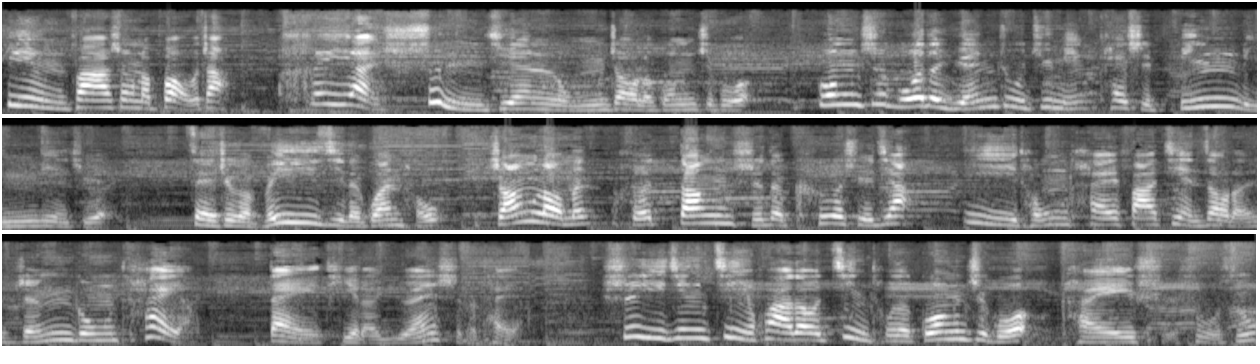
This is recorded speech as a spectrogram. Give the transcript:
并发生了爆炸，黑暗瞬间笼罩了光之国，光之国的原住居民开始濒临灭绝。在这个危急的关头，长老们和当时的科学家一同开发建造了人工太阳，代替了原始的太阳，使已经进化到尽头的光之国开始复苏。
